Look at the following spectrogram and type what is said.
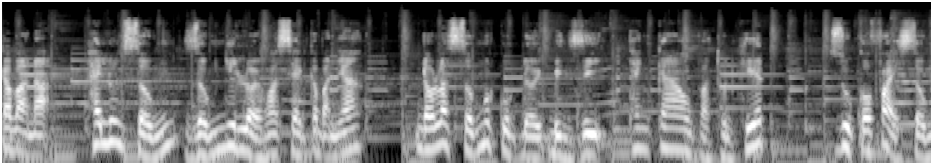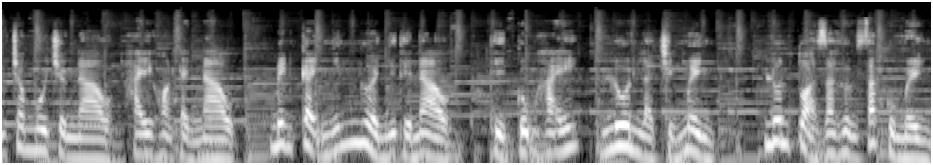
Các bạn ạ, hãy luôn sống giống như loài hoa sen các bạn nhé. Đó là sống một cuộc đời bình dị, thanh cao và thuần khiết. Dù có phải sống trong môi trường nào hay hoàn cảnh nào, bên cạnh những người như thế nào thì cũng hãy luôn là chính mình, luôn tỏa ra hương sắc của mình.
